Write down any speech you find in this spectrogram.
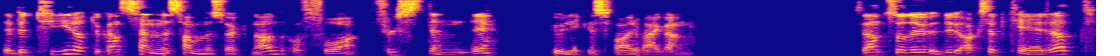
Det betyr at du kan sende samme søknad og få fullstendig ulike svar hver gang. Så du, du, aksepterer at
